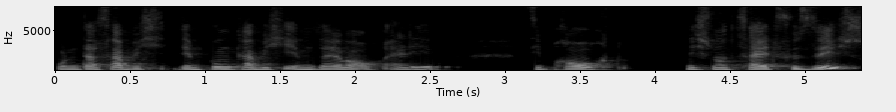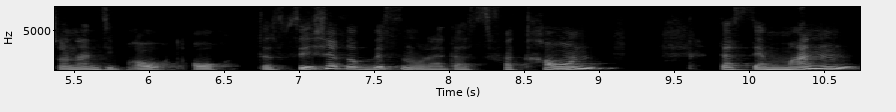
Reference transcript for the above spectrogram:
und das habe ich, den Punkt habe ich eben selber auch erlebt, sie braucht nicht nur Zeit für sich, sondern sie braucht auch das sichere Wissen oder das Vertrauen, dass der Mann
